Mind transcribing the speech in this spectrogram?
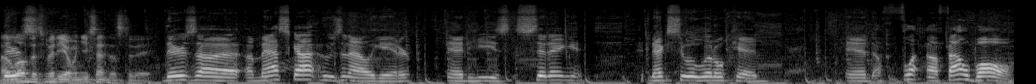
I love this video when you sent this to me. There's a, a mascot who's an alligator, and he's sitting next to a little kid, and a, fl- a foul ball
